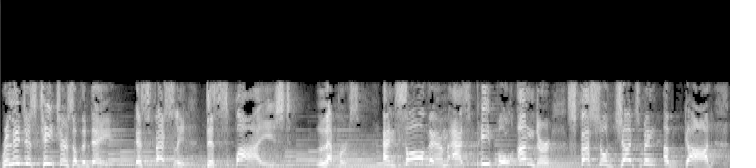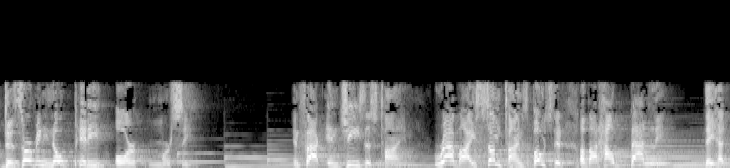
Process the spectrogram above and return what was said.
religious teachers of the day, especially despised lepers and saw them as people under special judgment of God, deserving no pity or mercy. In fact, in Jesus' time, rabbis sometimes boasted about how badly they had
